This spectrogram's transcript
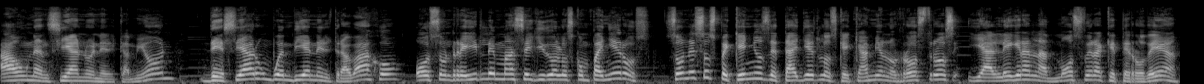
a un anciano en el camión, desear un buen día en el trabajo o sonreírle más seguido a los compañeros. Son esos pequeños detalles los que cambian los rostros y alegran la atmósfera que te rodea.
